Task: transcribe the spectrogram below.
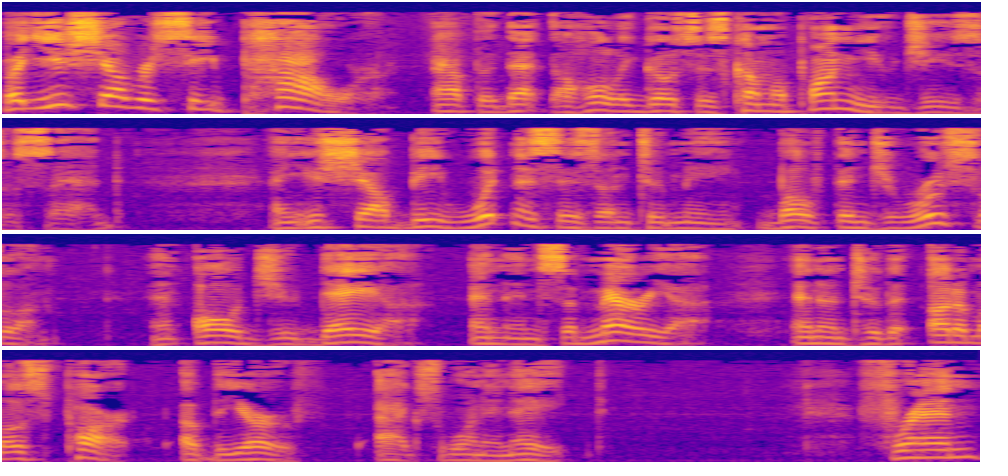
But ye shall receive power after that, the Holy Ghost has come upon you, Jesus said, and you shall be witnesses unto me, both in Jerusalem and all Judea and in Samaria and unto the uttermost part of the earth. Acts 1 and 8. Friend,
